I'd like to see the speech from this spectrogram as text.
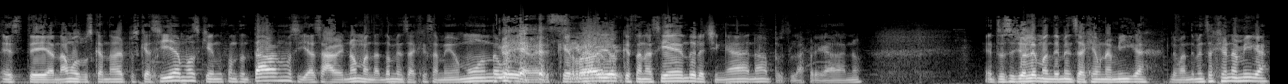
este, andábamos buscando a ver, pues, qué hacíamos, quién nos contentábamos, y ya saben, ¿no? Mandando mensajes a medio mundo, güey, a ver qué rollo, güey. qué están haciendo, y la chingada, no, pues, la fregada, ¿no? Entonces yo le mandé mensaje a una amiga, le mandé mensaje a una amiga.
